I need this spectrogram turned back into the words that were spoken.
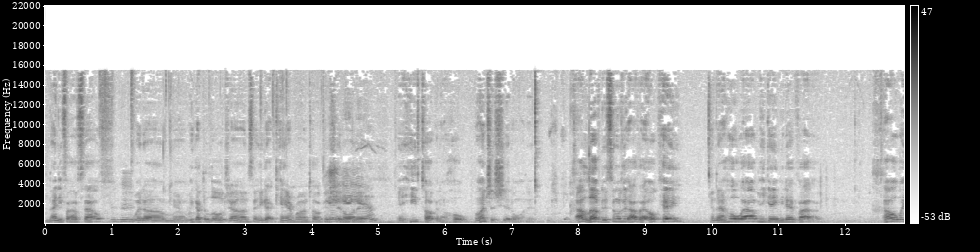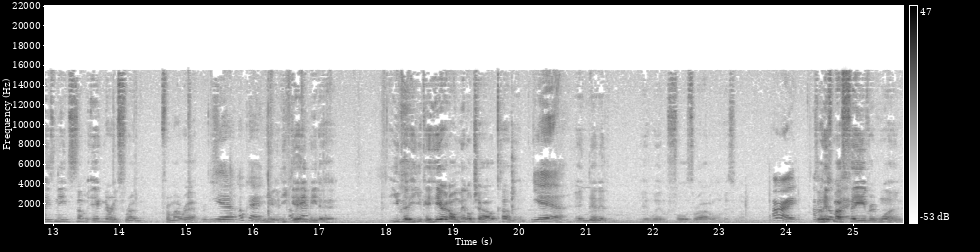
95 South, Mhm. with um, Cam'ron. uh, we got the Lil Jon saying, he got Cam'ron talking Yeah, shit yeah, on yeah. it, and he's talking a whole bunch of shit on it. I loved it. As soon as it, I was like, okay, and that whole album, he gave me that vibe. I always need some ignorance from from my rappers. Yeah. Okay. Yeah, and he Okay. gave me that. You could you could hear it on Middle Child coming, Yeah. and then it it went full throttle on this one. All right. I'm so it's my back. favorite one,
